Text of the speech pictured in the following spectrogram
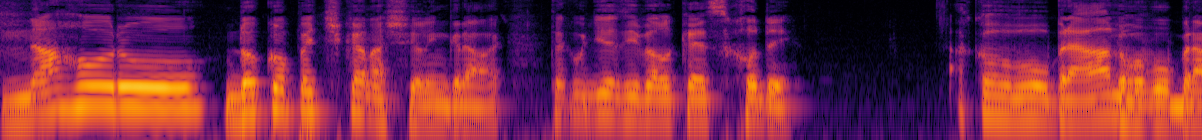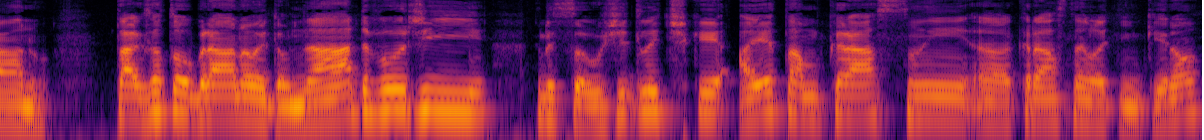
nahoru do kopečka na Schillingrák, tak uvidíte ty velké schody. A kovovou bránu. Kovovou bránu. Tak za tou bránou je to nádvoří, kde jsou židličky a je tam krásný, uh, krásné letní kino.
